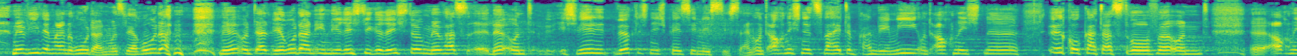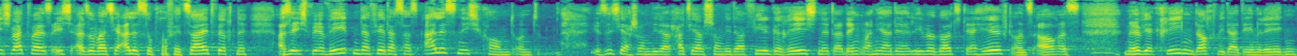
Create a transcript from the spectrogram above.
ne, wie wenn man rudern muss. Wir rudern, ne, und da, wir rudern in die richtige Richtung. Ne, was, äh, ne, und ich will wirklich nicht pessimistisch sein und auch nicht eine zweite Pandemie und auch nicht eine Ökokatastrophe und äh, auch nicht, was weiß ich, also was ja alles so prophezeit wird. Ne. Also ich, wir beten dafür, dass das alles nicht kommt. Und es ist ja schon wieder, hat ja schon wieder viel geregnet. Da denkt man ja, der liebe Gott, der hilft uns auch. Es, ne, wir kriegen doch wieder den Regen,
